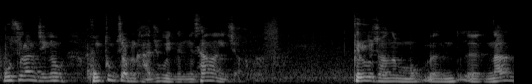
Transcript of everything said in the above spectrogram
보수랑 지금 공통점을 가지고 있는 상황이죠. 그리고 저는 뭐, 음, 나,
